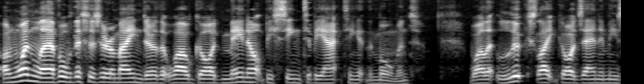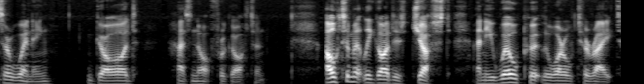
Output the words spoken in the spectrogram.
On one level, this is a reminder that while God may not be seen to be acting at the moment, while it looks like God's enemies are winning, God has not forgotten. Ultimately, God is just and he will put the world to right.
